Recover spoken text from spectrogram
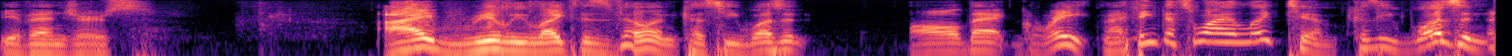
the Avengers. I really liked this villain because he wasn't all that great, and I think that's why I liked him because he wasn't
